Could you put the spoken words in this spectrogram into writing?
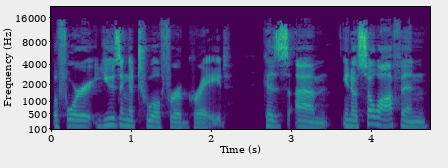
before using a tool for a grade. Because, um, you know, so often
